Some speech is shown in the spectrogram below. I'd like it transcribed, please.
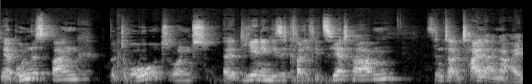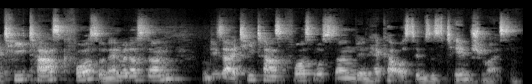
der Bundesbank bedroht und äh, diejenigen, die sich qualifiziert haben, sind dann Teil einer IT-Taskforce, so nennen wir das dann. Und diese IT-Taskforce muss dann den Hacker aus dem System schmeißen.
